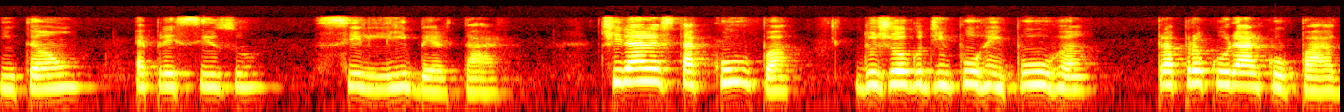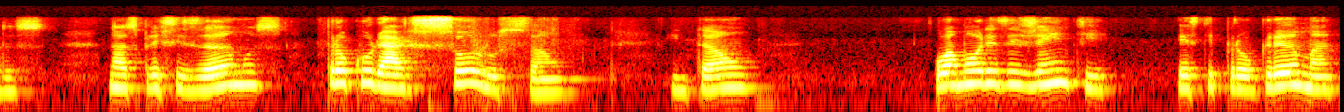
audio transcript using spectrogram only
Então, é preciso se libertar, tirar esta culpa do jogo de empurra-empurra para procurar culpados. Nós precisamos procurar solução. Então, o amor exigente, este programa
